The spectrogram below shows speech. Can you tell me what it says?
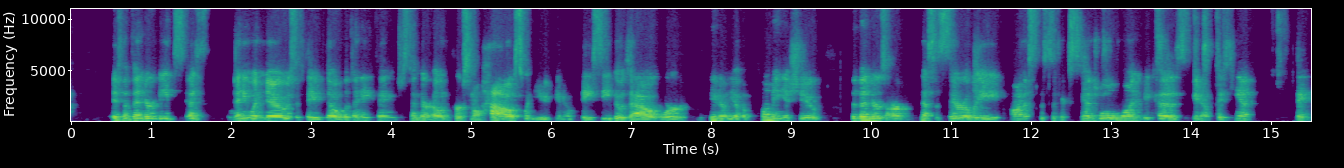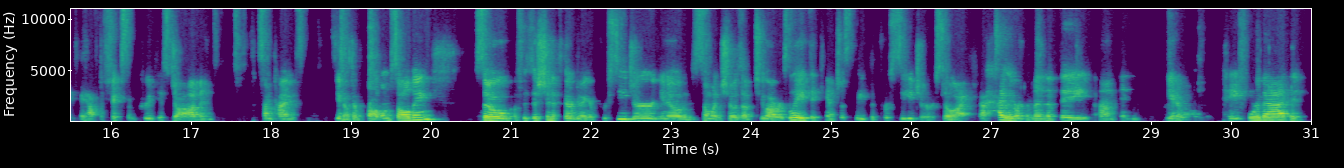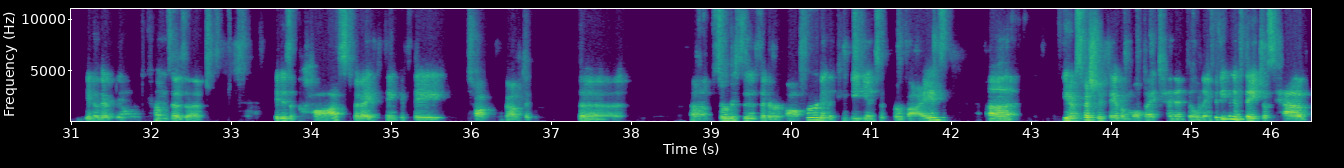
if a vendor needs, as anyone knows, if they've dealt with anything just in their own personal house, when you, you know, AC goes out or, you know, you have a plumbing issue, the vendors aren't necessarily on a specific schedule. One, because, you know, they can't, they, they have to fix some previous job and sometimes, you know, they're problem solving. So a physician, if they're doing a procedure, you know, if someone shows up two hours late, they can't just leave the procedure. So I, I highly recommend that they, um, and you know, pay for that. It you know there it comes as a it is a cost, but I think if they talk about the the uh, services that are offered and the convenience it provides, uh, you know, especially if they have a multi-tenant building, but even if they just have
